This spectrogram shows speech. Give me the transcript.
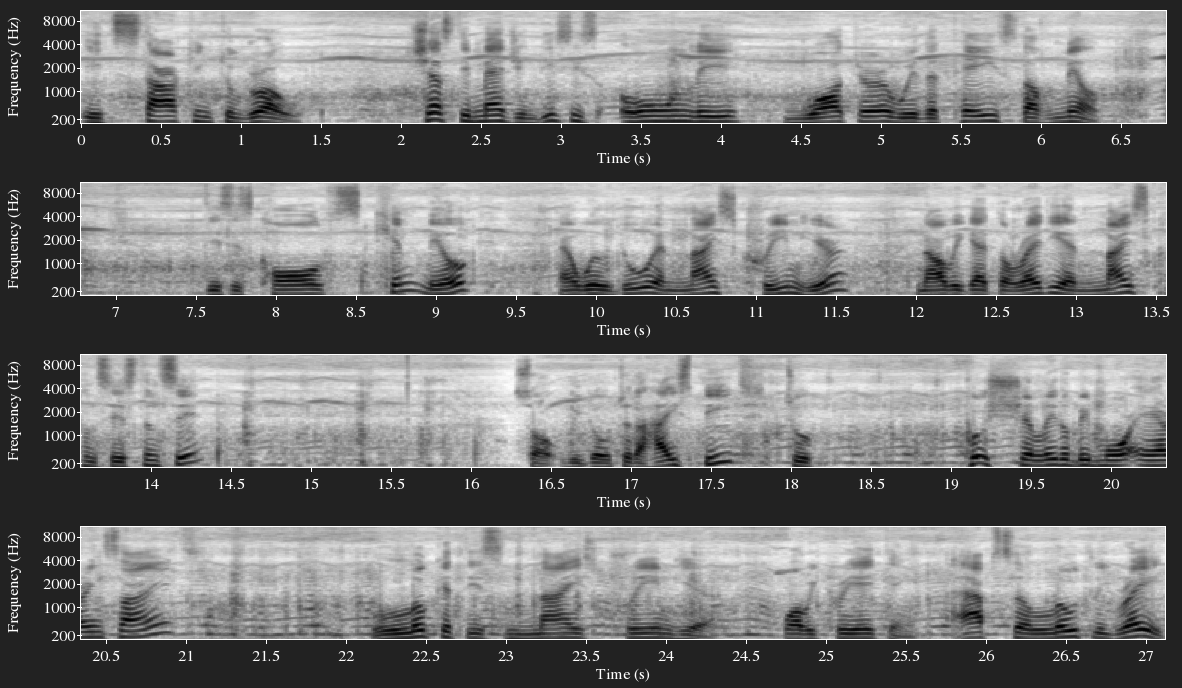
it's starting to grow. Just imagine, this is only water with a taste of milk. This is called skim milk, and we'll do a nice cream here. Now we get already a nice consistency. So we go to the high speed to push a little bit more air inside. Look at this nice cream here, what we're creating. Absolutely great.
